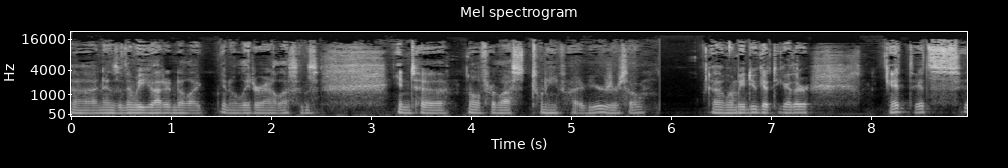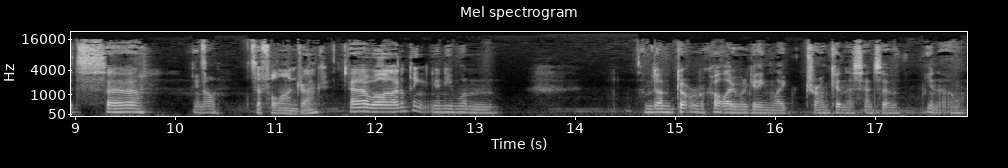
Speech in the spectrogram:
Uh, and then, so then we got into like you know later adolescence, into well for the last twenty five years or so. Uh, when we do get together, it it's it's uh, you know it's a full on drunk. uh, well, I don't think anyone. I don't, recall anyone getting like drunk in the sense of you know,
